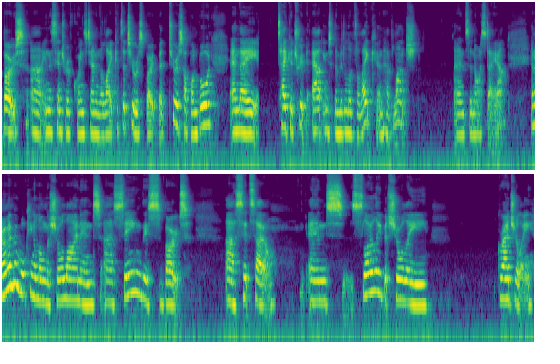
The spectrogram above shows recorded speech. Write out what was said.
boat uh, in the centre of Queenstown in the lake. It's a tourist boat, but tourists hop on board and they take a trip out into the middle of the lake and have lunch. And it's a nice day out. And I remember walking along the shoreline and uh, seeing this boat uh, set sail and slowly but surely, gradually,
